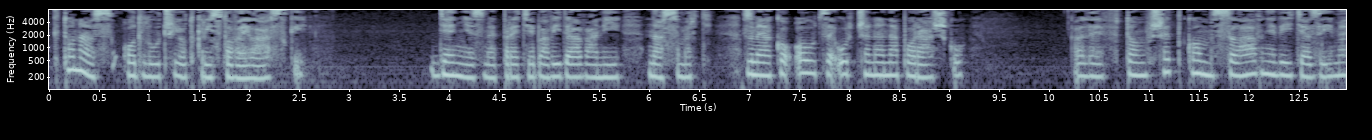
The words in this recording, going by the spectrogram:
Kto nás odlúči od Kristovej lásky? Denne sme pre teba vydávaní na smrť. Sme ako ovce určené na porážku – ale v tom všetkom slávne výťazíme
